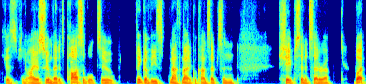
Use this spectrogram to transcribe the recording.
because, you know, I assume that it's possible to think of these mathematical concepts and shapes and etc. But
